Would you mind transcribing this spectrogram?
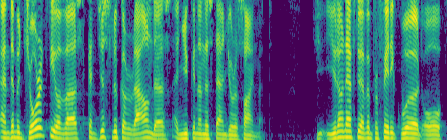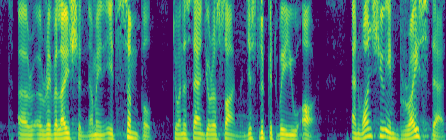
And the majority of us can just look around us and you can understand your assignment. You don't have to have a prophetic word or a, revelation. I mean, it's simple to understand your assignment. Just look at where you are. And once you embrace that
